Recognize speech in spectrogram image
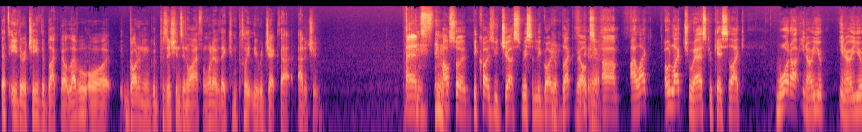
that's either achieved the black belt level or gotten in good positions in life and whatever, they completely reject that attitude. And also because you just recently got your black belt, Yeah. um, I like I would like to ask you, okay, so like, what are you know you you know you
